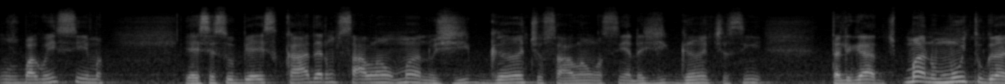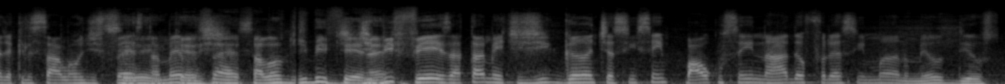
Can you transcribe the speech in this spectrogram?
uns bagulho em cima. E aí você subia a escada, era um salão, mano, gigante o salão, assim, era gigante, assim, tá ligado? Tipo, mano, muito grande, aquele salão de festa Sei, mesmo. que É, é salão de buffet, de né? buffet, exatamente, gigante, assim, sem palco, sem nada. Eu falei assim, mano, meu Deus.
